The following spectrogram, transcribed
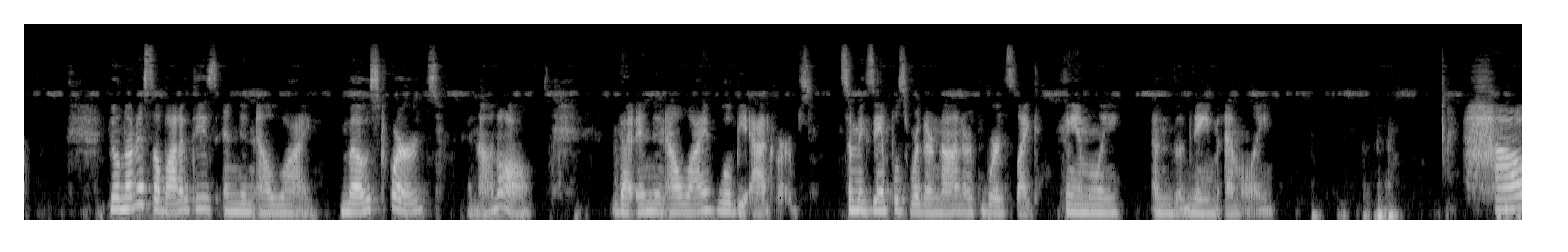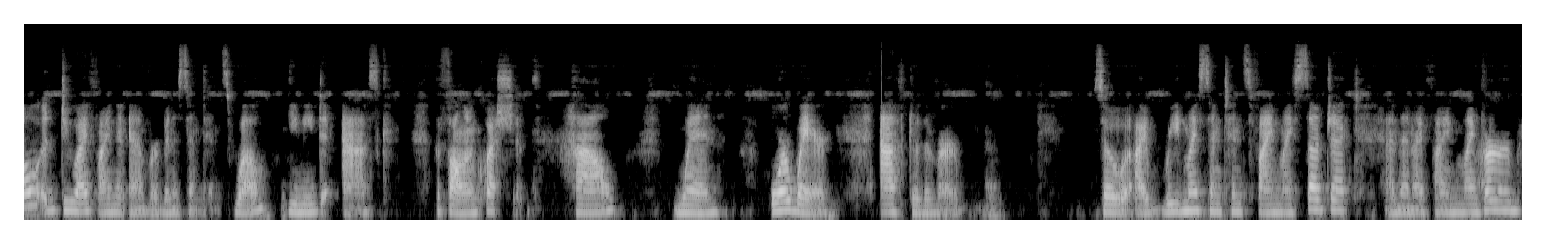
You'll notice a lot of these end in ly. Most words, and not all, that end in ly will be adverbs. Some examples where they're not are words like family and the name Emily. How do I find an adverb in a sentence? Well, you need to ask the following questions how, when, or where after the verb. So I read my sentence, find my subject, and then I find my verb,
